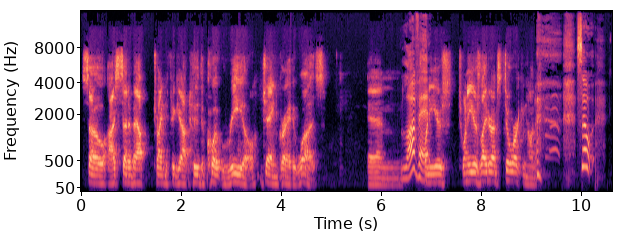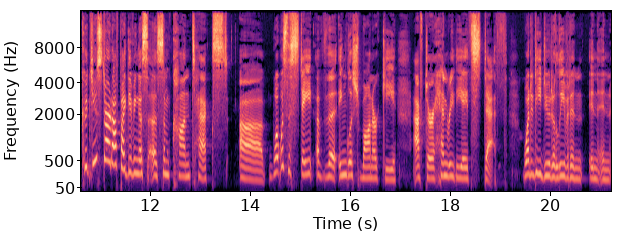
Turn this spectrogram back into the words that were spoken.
So I set about trying to figure out who the quote real Jane Grey was. And love it. 20 years 20 years later I'm still working on it. so could you start off by giving us uh, some context uh, what was the state of the English monarchy after Henry VIII's death? What did he do to leave it in in in,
